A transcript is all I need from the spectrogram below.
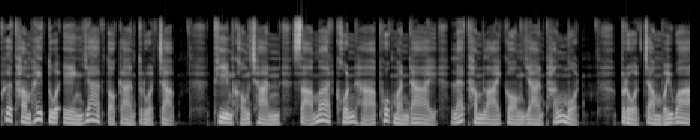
เพื่อทำให้ตัวเองยากต่อการตรวจจับ ทีมของฉันสามารถค้นหาพวกมันได้ และทำลายกองยานทั้งหมด โปรดจำไว้ว่า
